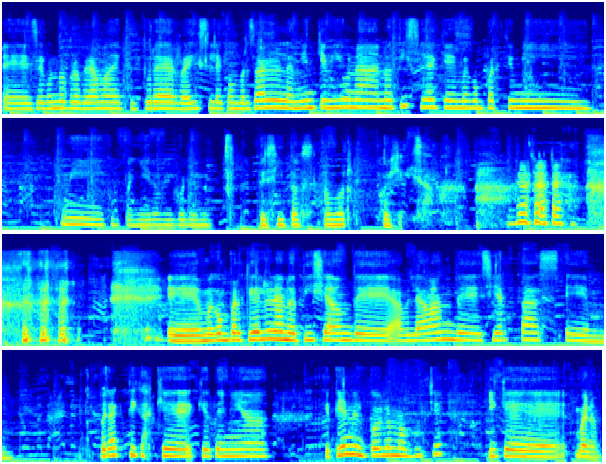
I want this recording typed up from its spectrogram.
eh, segundo programa de Cultura de Raíz, le conversaba también que vi una noticia que me compartió mi, mi compañero, mi colega. Besitos, amor, Jorge Isama. eh, me compartió una noticia donde hablaban de ciertas em, prácticas que, que tenía, que tiene el pueblo mapuche y que, bueno,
